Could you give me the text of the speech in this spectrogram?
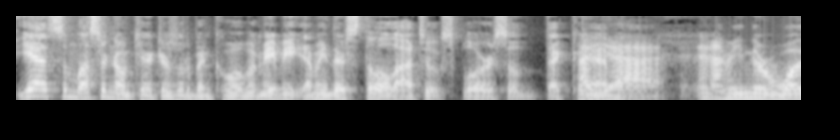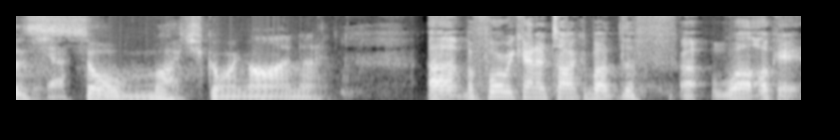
yeah, some lesser known characters would have been cool, but maybe I mean there's still a lot to explore, so that could Uh, happen. yeah, and I mean there was Yeah. so much going on. Uh, before we kind of talk about the f- uh, well, okay,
